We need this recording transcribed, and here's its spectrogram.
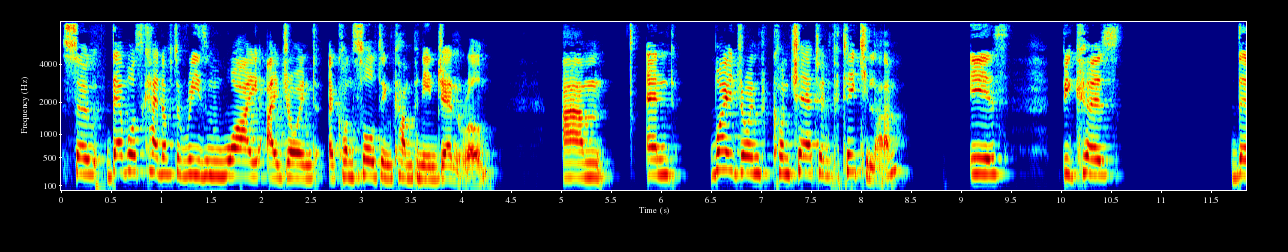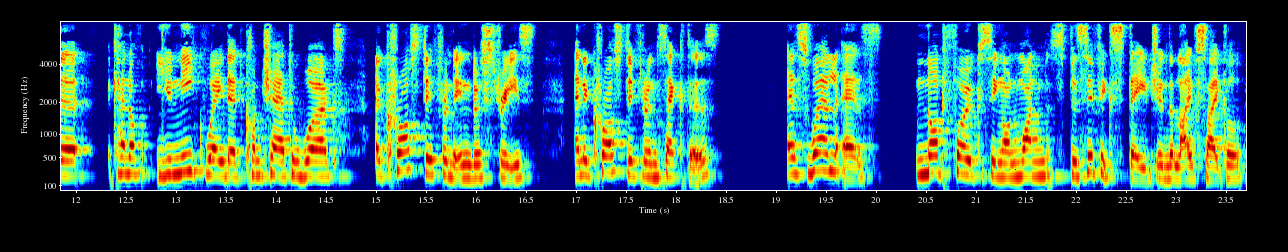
So that was kind of the reason why I joined a consulting company in general. Um, and why I joined Concerto in particular is because the kind of unique way that Concerto works across different industries and across different sectors, as well as not focusing on one specific stage in the life cycle,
